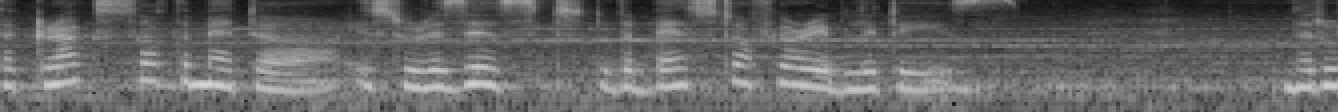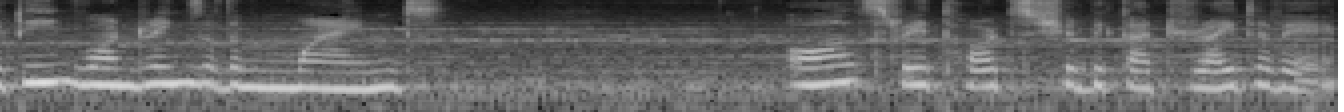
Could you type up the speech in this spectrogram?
The crux of the matter is to resist to the best of your abilities the routine wanderings of the mind. All stray thoughts should be cut right away,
